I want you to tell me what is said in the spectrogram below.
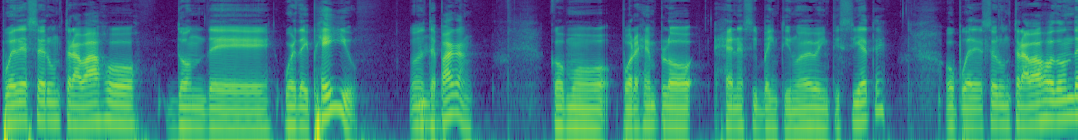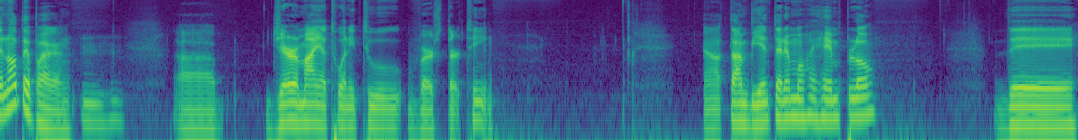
Puede ser un trabajo donde, where they pay you, donde te pagan. Como, por ejemplo, Génesis 29, 27. O puede ser un trabajo donde no te pagan. Ujú. Uh, Jeremiah 22, verse 13. Uh, también tenemos ejemplo de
